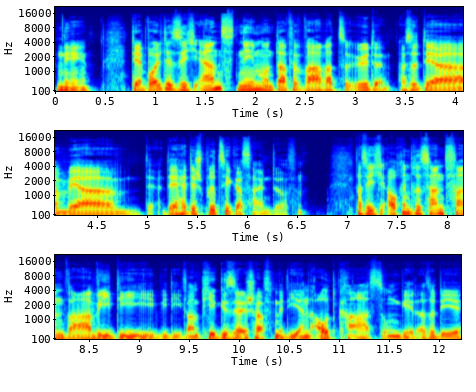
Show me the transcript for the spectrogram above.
Nee. Der wollte sich ernst nehmen und dafür war er zu öde. Also der wär, der, der hätte spritziger sein dürfen. Was ich auch interessant fand, war, wie die, wie die Vampirgesellschaft mit ihren Outcasts umgeht. Also die,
